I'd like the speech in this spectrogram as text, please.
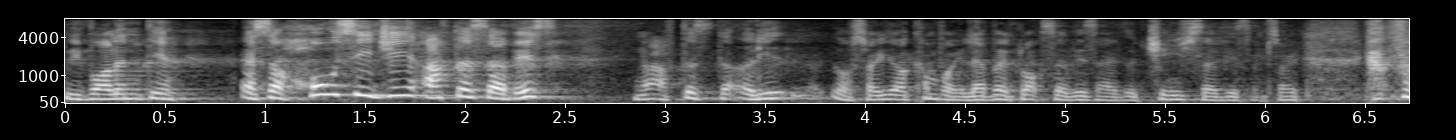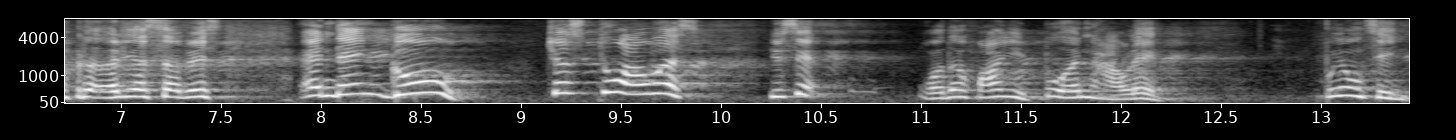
we volunteer. As a whole CG after service, you know, after the early, oh sorry, I'll come for 11 o'clock service, I have to change service, I'm sorry, for the earlier service, and then go, just two hours. You say, 我的华语不很好嘞. 不用紧，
